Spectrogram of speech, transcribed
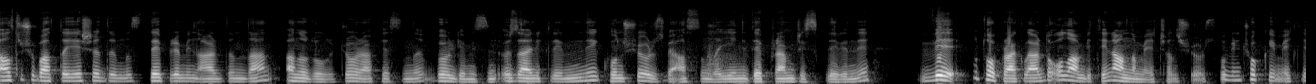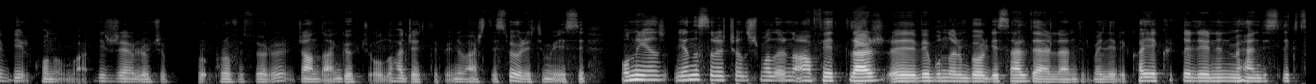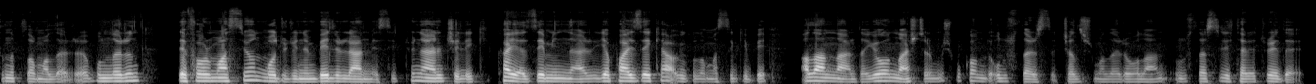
Merhabalar efendim. 6 Şubat'ta yaşadığımız depremin ardından Anadolu coğrafyasını, bölgemizin özelliklerini konuşuyoruz ve aslında yeni deprem risklerini ve bu topraklarda olan biteni anlamaya çalışıyoruz. Bugün çok kıymetli bir konum var. Bir jeoloji profesörü Candan Gökçeoğlu Hacettepe Üniversitesi öğretim üyesi. Onun yanı sıra çalışmalarını afetler e, ve bunların bölgesel değerlendirmeleri, kaya kütlelerinin mühendislik sınıflamaları, bunların deformasyon modülünün belirlenmesi, tünelcilik, kaya zeminler, yapay zeka uygulaması gibi alanlarda yoğunlaştırmış. Bu konuda uluslararası çalışmaları olan, uluslararası literatüre de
